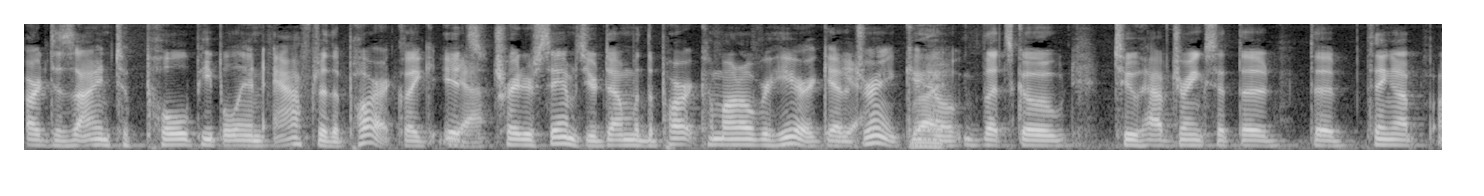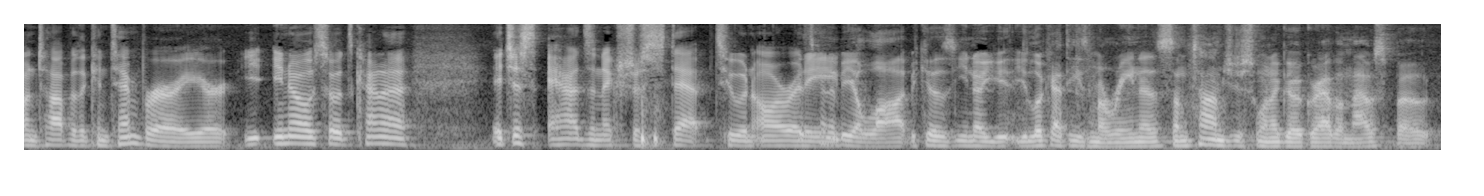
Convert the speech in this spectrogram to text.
are designed to pull people in after the park. Like it's Yeah. Trader Sam's. You're done with the park. Come on over here, get a drink. You Right. know, let's go to have drinks at the the thing up on top of the Contemporary, or you, you know. So it's kind of it just adds an extra step to an already. It's going to be a lot because you know you, you look at these marinas. Sometimes you just want to go grab a mouse boat,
